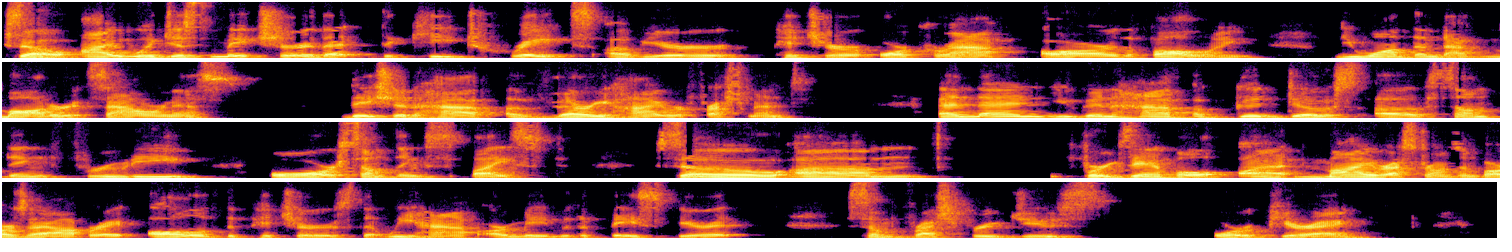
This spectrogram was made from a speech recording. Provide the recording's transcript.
So I would just make sure that the key traits of your pitcher or carafe are the following. You want them to have moderate sourness. They should have a very high refreshment. And then you can have a good dose of something fruity or something spiced. So, um, for example, at my restaurants and bars I operate, all of the pitchers that we have are made with a base spirit, some fresh fruit juice or a puree,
